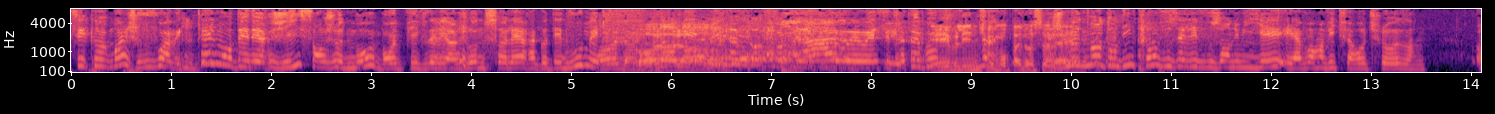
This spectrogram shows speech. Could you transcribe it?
C'est que moi, je vous vois avec tellement d'énergie, sans jeu de mots. Bon, et puis vous avez un jaune solaire à côté de vous, mais. Oh là là. Ah ouais, ouais, c'est très très beau. Evelyne, tu es mon panneau Je me solaire. demande, Ondine, quand vous allez vous ennuyer et avoir envie de faire autre chose? Oh,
